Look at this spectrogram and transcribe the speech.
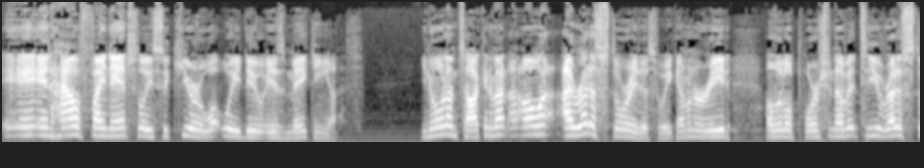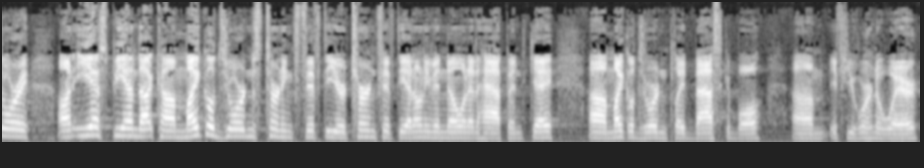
And how financially secure what we do is making us. You know what I'm talking about? I read a story this week. I'm going to read a little portion of it to you. Read a story on ESPN.com. Michael Jordan's turning 50 or turned 50. I don't even know when it happened. Okay, uh, Michael Jordan played basketball. Um, if you weren't aware,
